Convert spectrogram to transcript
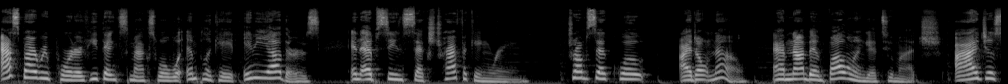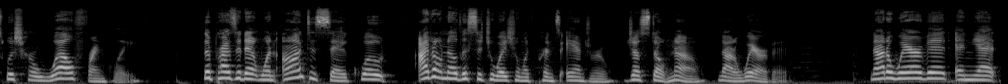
Asked by a reporter if he thinks Maxwell will implicate any others in Epstein's sex trafficking ring, Trump said, quote, I don't know. I have not been following it too much. I just wish her well, frankly. The president went on to say, quote, I don't know the situation with Prince Andrew. Just don't know. Not aware of it. Not aware of it, and yet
